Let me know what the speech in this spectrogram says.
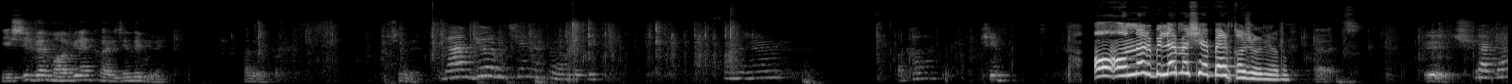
Yeşil ve mavi renk haricinde bir renk. Hadi bakalım. Şimdi Ben diyorum ki ne tamam dedim. Sanırım bakalım. Kim? O, onlar bilemezse ben kazanıyorum. Evet. 3, bir dakika.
